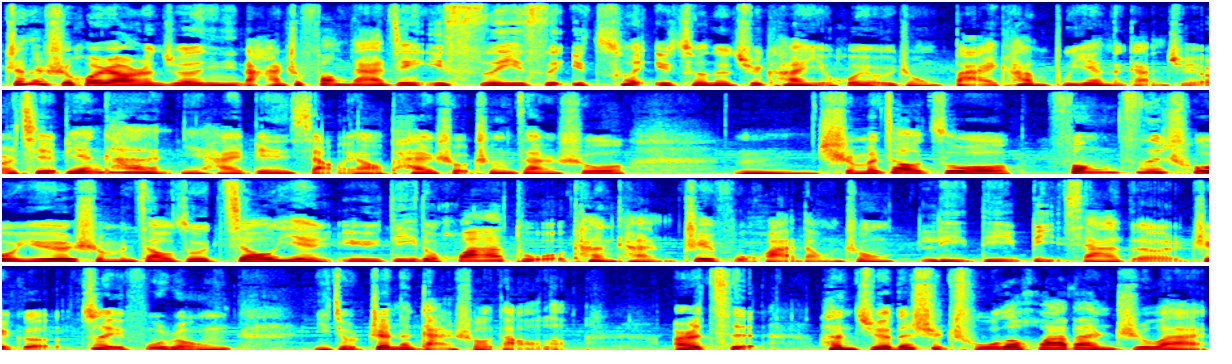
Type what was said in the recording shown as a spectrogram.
真的是会让人觉得你拿着放大镜一丝一丝、一寸一寸的去看，也会有一种百看不厌的感觉，而且边看你还边想要拍手称赞说。嗯，什么叫做风姿绰约？什么叫做娇艳欲滴的花朵？看看这幅画当中李迪笔下的这个醉芙蓉，你就真的感受到了。而且很绝的是，除了花瓣之外，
